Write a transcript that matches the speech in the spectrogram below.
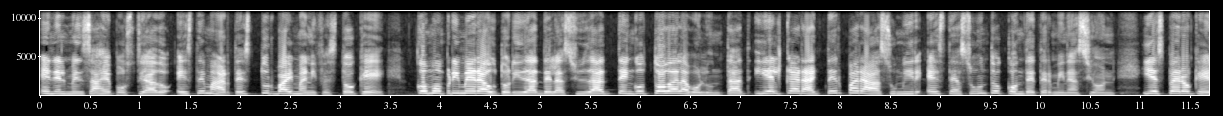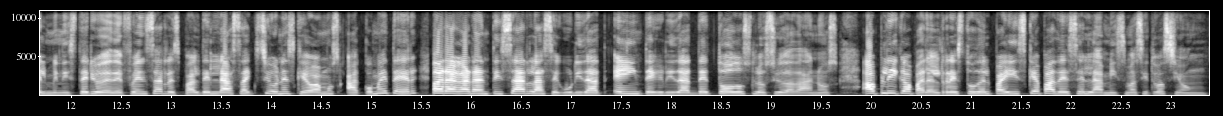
En el mensaje posteado este martes, Turbay manifestó que, como primera autoridad de la ciudad, tengo toda la voluntad y el carácter para asumir este asunto con determinación y espero que el Ministerio de Defensa respalde las acciones que vamos a cometer para garantizar la seguridad e integridad de todos los ciudadanos. Aplica para el resto del país que padece la misma situación.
